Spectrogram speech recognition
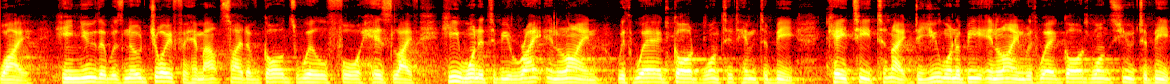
Why? He knew there was no joy for him outside of God's will for his life. He wanted to be right in line with where God wanted him to be. KT, tonight, do you want to be in line with where God wants you to be?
